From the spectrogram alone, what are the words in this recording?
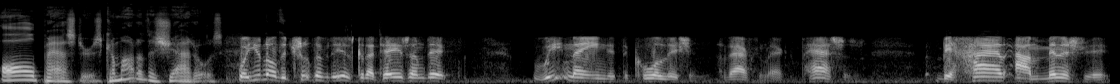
all pastors? Come out of the shadows. Well, you know the truth of it is. Could I tell you something, Dick? We named it the coalition of African American pastors behind our ministry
